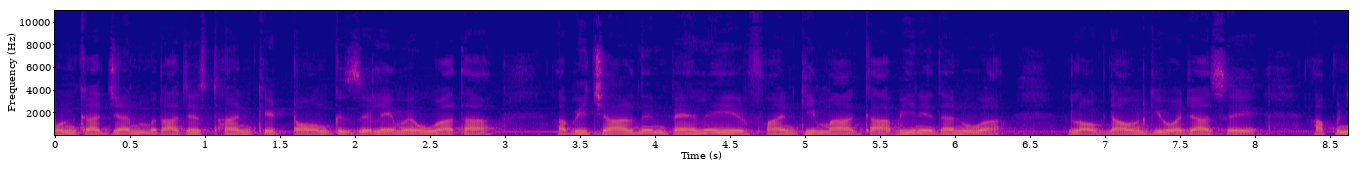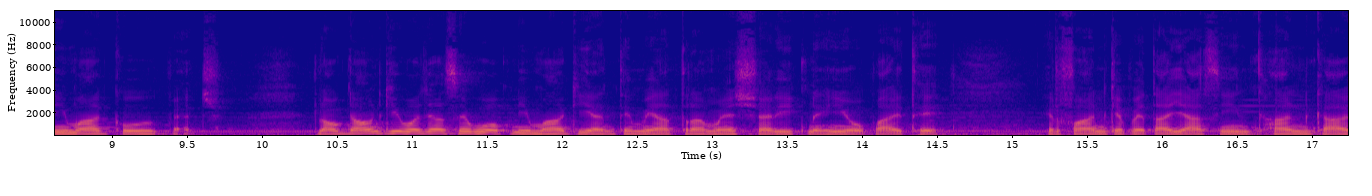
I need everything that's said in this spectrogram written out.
उनका जन्म राजस्थान के टोंक ज़िले में हुआ था। अभी चार दिन पहले इरफान की माँ का भी निधन हुआ। लॉकडाउन की वजह से अपनी माँ को लॉकडाउन की वजह से वो अपनी माँ की अंतिम यात्रा में शरीक नहीं हो पाए थे। इरफान के पिता यासीन खान का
